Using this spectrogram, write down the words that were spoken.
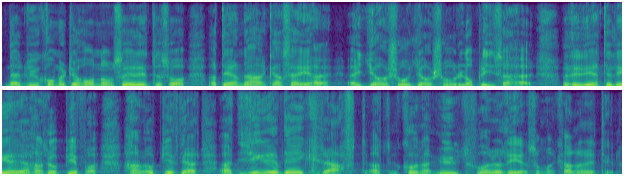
när du kommer till honom så är det inte så att det enda han kan säga är gör så, gör så, låt bli så här. Det är inte det hans uppgift var. Hans uppgift är att, att ge dig kraft att kunna utföra det som han kallar dig till.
